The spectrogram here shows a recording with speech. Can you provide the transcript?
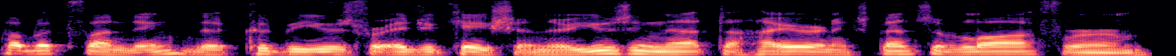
public funding that could be used for education. They're using that to hire an expensive law firm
